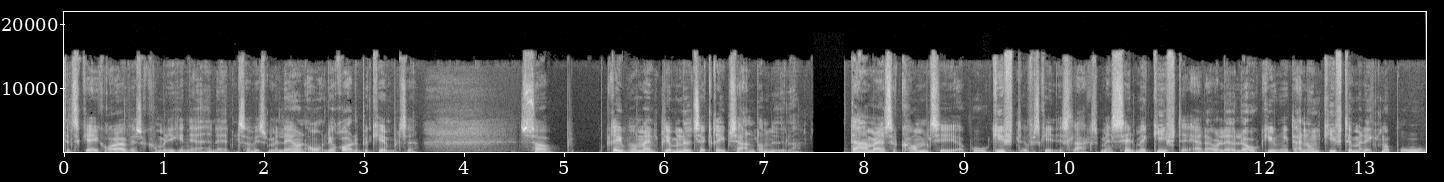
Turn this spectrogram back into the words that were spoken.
den skal jeg ikke røre ved, så kommer de ikke i nærheden af den. Så hvis man laver en ordentlig rottebekæmpelse, så griber man, bliver man nødt til at gribe til andre midler. Der har man altså kommet til at bruge gift af forskellige slags, men selv med gifte er der jo lavet lovgivning. Der er nogle gifte, man ikke må bruge,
